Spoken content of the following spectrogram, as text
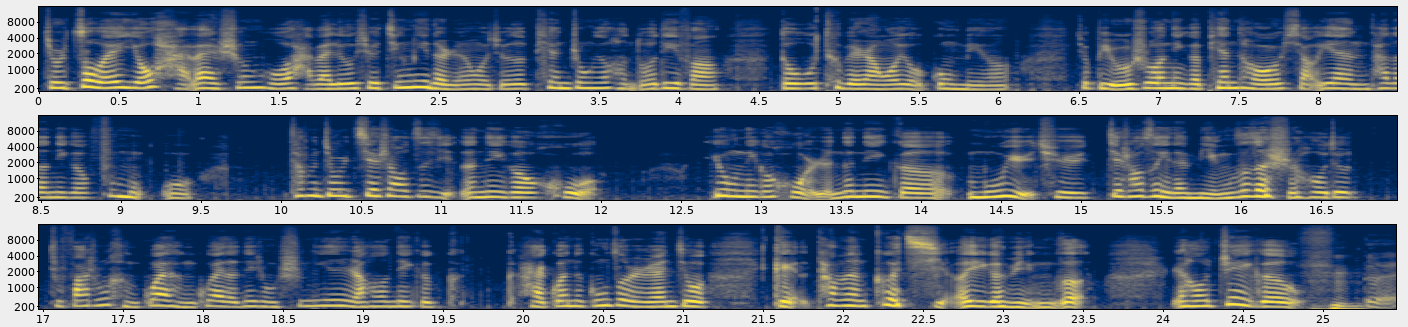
就是作为有海外生活、海外留学经历的人，我觉得片中有很多地方都特别让我有共鸣。就比如说那个片头小燕她的那个父母，他们就是介绍自己的那个火，用那个火人的那个母语去介绍自己的名字的时候，就就发出很怪很怪的那种声音，然后那个海关的工作人员就给他们各起了一个名字，然后这个 对，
